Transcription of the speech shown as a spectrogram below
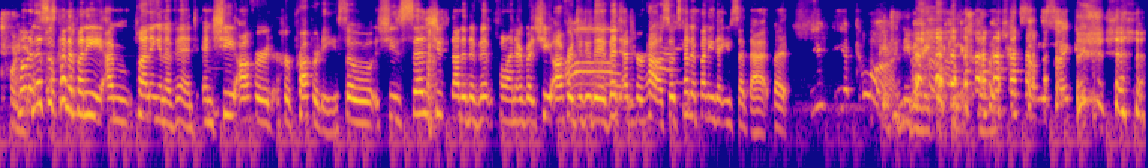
20 Well, years. and this is kind of funny. I'm planning an event, and she offered her property. So she says she's not an event planner, but she offered to do the event at her house. So it's kind of funny that you said that. But you, yeah, come on. I didn't even make that connection. Tricks on the psychic.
